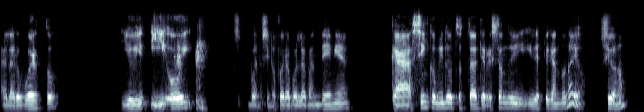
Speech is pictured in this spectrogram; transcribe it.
al aeropuerto y, hoy- y hoy, bueno, si no fuera por la pandemia, cada cinco minutos está aterrizando y, y despegando un avión, ¿sí o no?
